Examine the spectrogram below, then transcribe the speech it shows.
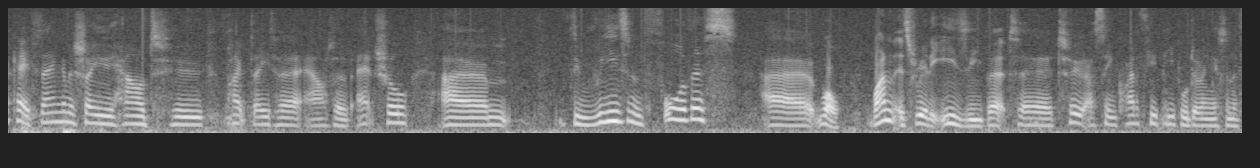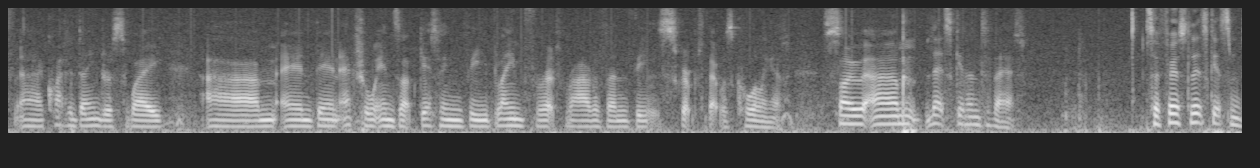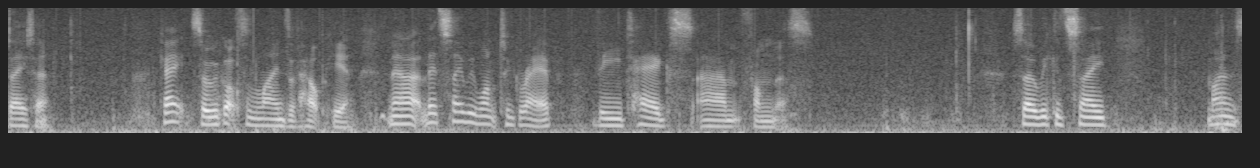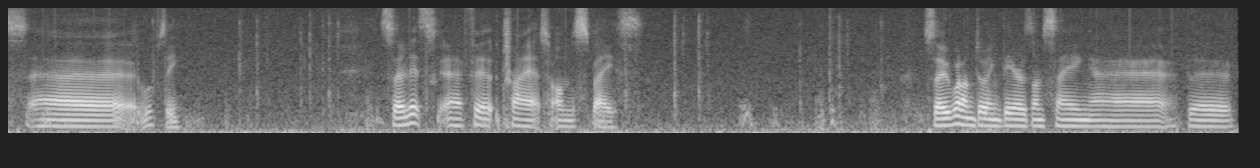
Okay, today I'm going to show you how to pipe data out of Actual. Um, the reason for this, uh, well, one, it's really easy, but uh, two, I've seen quite a few people doing it in a, uh, quite a dangerous way, um, and then Actual ends up getting the blame for it rather than the script that was calling it. So um, let's get into that. So first, let's get some data. Okay, so we've got some lines of help here. Now, let's say we want to grab the tags um, from this. So we could say minus, uh, whoopsie. So let's uh, try it on the space. So what I'm doing there is I'm saying uh, the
